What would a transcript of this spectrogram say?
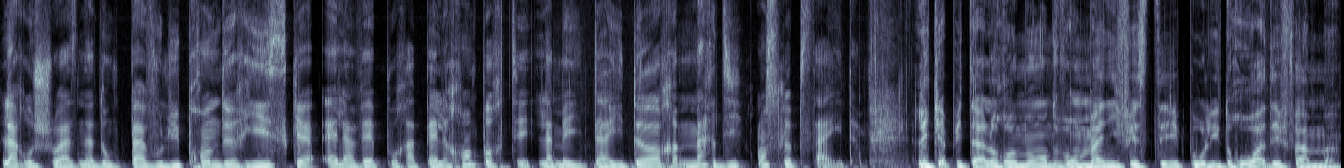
La Rochoise n'a donc pas voulu prendre de risques. Elle avait, pour rappel, remporté la médaille d'or mardi en slopestyle. Les capitales romandes vont manifester pour les droits des femmes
